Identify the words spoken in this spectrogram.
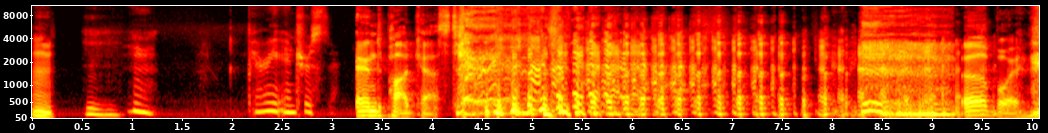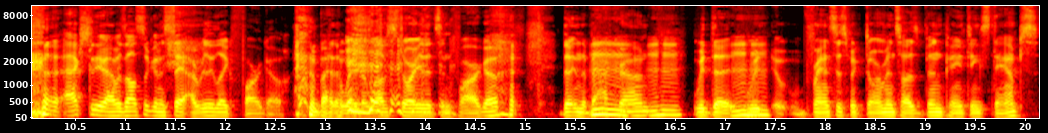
Hmm. Hmm. Hmm. Very interesting. End podcast. oh boy. Actually, I was also going to say I really like Fargo. By the way, the love story that's in Fargo, the, in the mm, background mm-hmm. with the mm-hmm. with uh, Frances McDormand's husband painting stamps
